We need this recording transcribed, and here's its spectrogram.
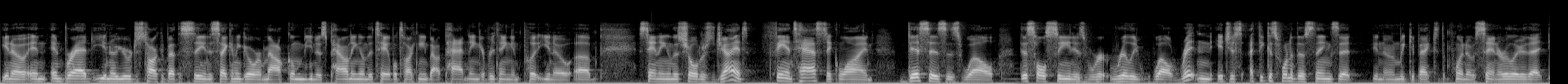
You know, and, and Brad, you know, you were just talking about the scene a second ago where Malcolm, you know, is pounding on the table talking about patenting everything and put, you know, uh, standing on the shoulders of giants. Fantastic line. This is as well. This whole scene is re- really well written. It just, I think it's one of those things that, you know, and we get back to the point I was saying earlier that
